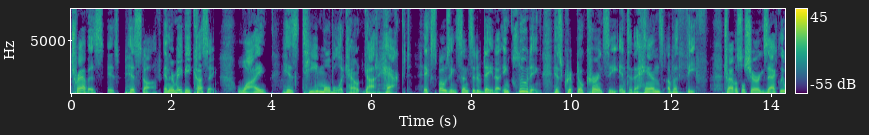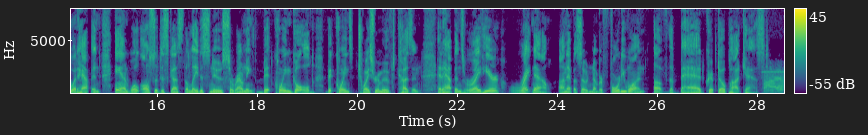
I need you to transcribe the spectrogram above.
Travis is pissed off and there may be cussing. Why? His T-Mobile account got hacked, exposing sensitive data, including his cryptocurrency into the hands of a thief. Travis will share exactly what happened and we'll also discuss the latest news surrounding Bitcoin Gold, Bitcoin's twice removed cousin. It happens right here, right now on episode number 41 of the Bad Crypto Podcast. Five,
